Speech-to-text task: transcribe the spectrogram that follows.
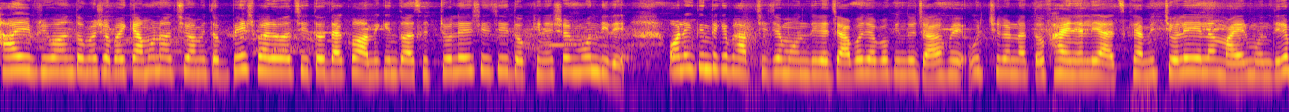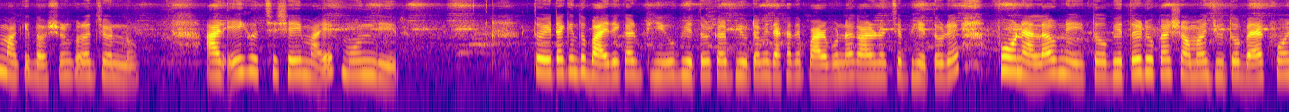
হাই এভরিওয়ান তোমরা সবাই কেমন আছো? আমি তো বেশ ভালো আছি। তো দেখো, আমি কিন্তু আজকে চলে এসেছি দক্ষিণেশ্বর মন্দিরে। অনেক দিন থেকে ভাবছি যে মন্দিরে যাব যাব, কিন্তু যাওয়া হয়ে উঠছিল না। তো ফাইনালি আজকে আমি চলে এলাম মায়ের মন্দিরে মাকে দর্শন করার জন্য। আর এই হচ্ছে সেই মায়ের মন্দির। তো এটা কিন্তু বাইরেকার ভিউ ভেতরকার ভিউটা আমি দেখাতে পারব না। কারণ হচ্ছে ভেতরে ফোন অ্যালাউ নেই। তো ভেতরে ঢোকার সময় জুতো ব্যাগ ফোন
